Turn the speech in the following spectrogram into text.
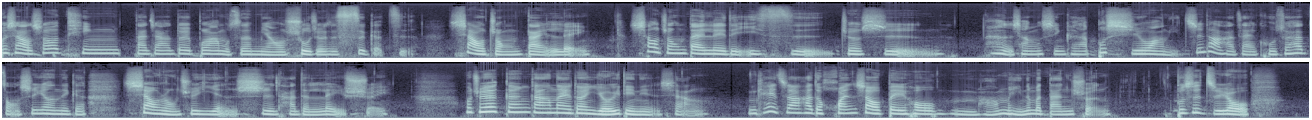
小时候听大家对布拉姆斯的描述，就是四个字：笑中带泪。笑中带泪的意思就是他很伤心，可他不希望你知道他在哭，所以他总是用那个笑容去掩饰他的泪水。我觉得跟刚刚那一段有一点点像，你可以知道他的欢笑背后，嗯，好像没那么单纯，不是只有。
